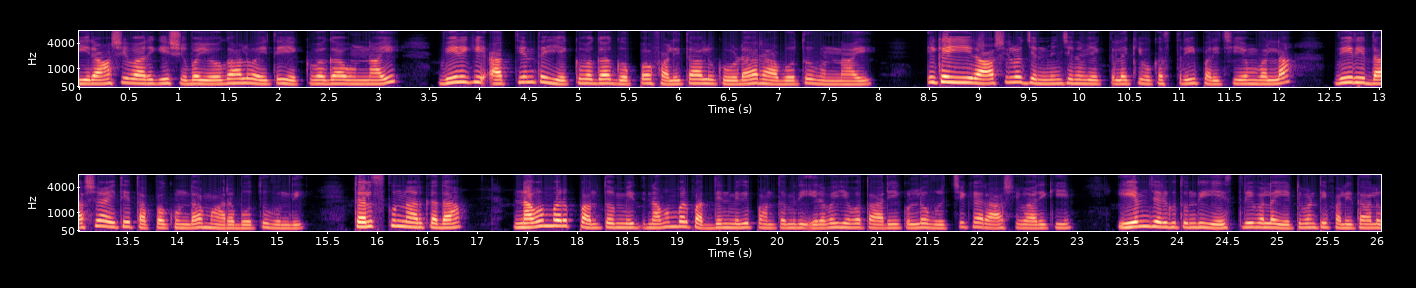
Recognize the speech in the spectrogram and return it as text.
ఈ రాశి వారికి శుభయోగాలు అయితే ఎక్కువగా ఉన్నాయి. వీరికి అత్యంత ఎక్కువగా గొప్ప ఫలితాలు కూడా రాబోతూ ఉన్నాయి. ఇక ఈ రాశిలో జన్మించిన వ్యక్తులకి ఒక స్త్రీ పరిచయం వల్ల వీరి దశ అయితే తప్పకుండా మారబోతూ ఉంది. తెలుసుకున్నారు కదా. నవంబర్ పంతొమ్మిది నవంబర్ పద్దెనిమిది పంతొమ్మిది ఇరవైవ తారీఖుల్లో వృశ్చిక రాశి వారికి ఏం జరుగుతుంది? ఏ స్త్రీ వల్ల ఎటువంటి ఫలితాలు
